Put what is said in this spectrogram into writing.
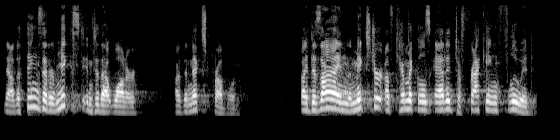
Now, the things that are mixed into that water are the next problem. By design, the mixture of chemicals added to fracking fluid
